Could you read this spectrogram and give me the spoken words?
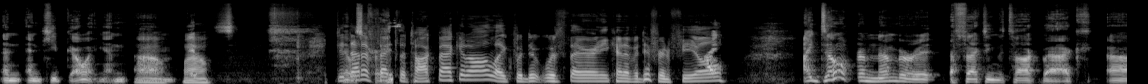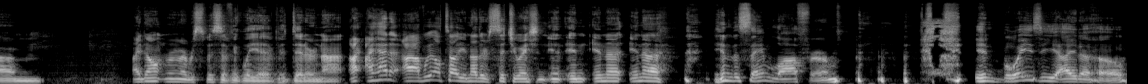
and and keep going. And wow, um, wow. Was, Did that affect crazy. the talkback at all? Like, was there any kind of a different feel? I, I don't remember it affecting the talkback. Um, I don't remember specifically if it did or not. I, I had. A, uh, we'll tell you another situation in, in in a in a in the same law firm in Boise, Idaho.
